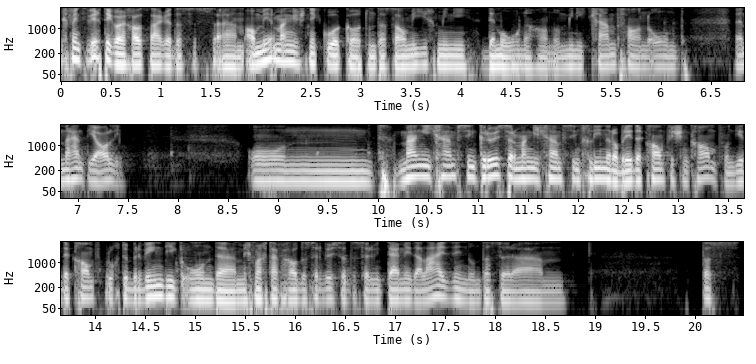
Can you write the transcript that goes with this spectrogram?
ich finde es wichtig, euch auch zu sagen, dass es ähm, an mir manchmal nicht gut geht und dass auch ich meine Dämonen habe und meine Kämpfe habe. Und wenn wir haben die alle. Und manche Kämpfe sind größer, manche Kämpfe sind kleiner, aber jeder Kampf ist ein Kampf und jeder Kampf braucht Überwindung. Und ähm, ich möchte einfach auch, dass er wisst, dass er mit dem nicht allein sind und dass er, ähm, dass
